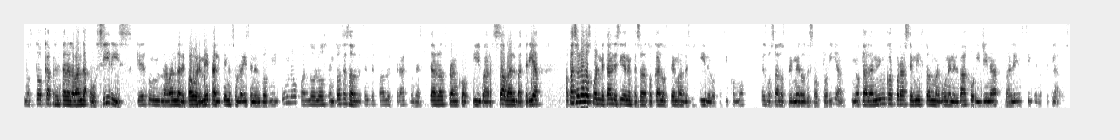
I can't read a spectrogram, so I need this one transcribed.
Nos toca presentar a la banda Osiris, que es una banda de power metal y tiene su raíz en el 2001, cuando los entonces adolescentes Pablo Strack en las guitarras, Franco y Barzábal, batería, apasionados por el metal, deciden empezar a tocar los temas de sus ídolos, así como esbozar los primeros de su autoría. No tardan en incorporarse Milton Magun en el bajo y Gina Valenci en los teclados.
